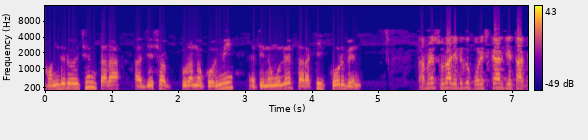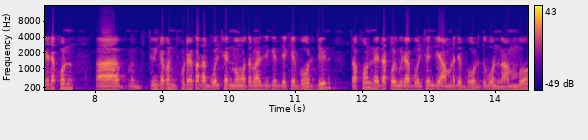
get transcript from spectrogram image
ধন্দে রয়েছেন। তারা যেসব পুরানো কর্মী, তৃণমূলের, তারা কি করবেন? তার মানে সুরাজ এটুকু পরিষ্কার যে তাকে যখন তিনি যখন ভোটের কথা বলছেন, মমতা ব্যানার্জিকে দেখে ভোট দিন, তখন নেতাকর্মীরা বলছেন যে, আমরা যে ভোট দেবো, নামবো,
